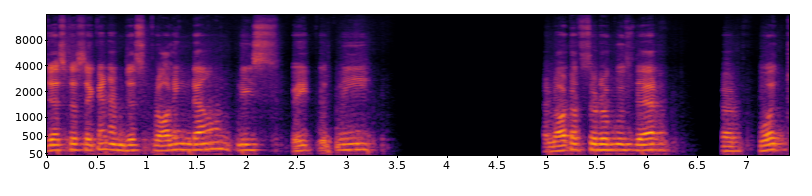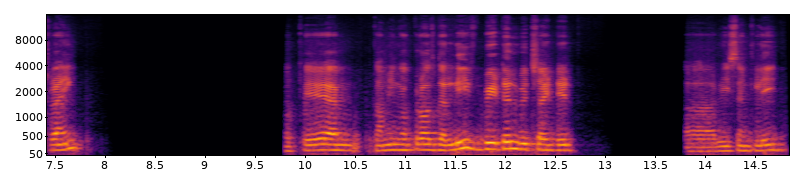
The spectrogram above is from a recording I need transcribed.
Just a second, I'm just scrolling down. Please wait with me. A lot of Sudokus there are worth trying. Okay, I'm coming across the leaf beetle, which I did recently.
